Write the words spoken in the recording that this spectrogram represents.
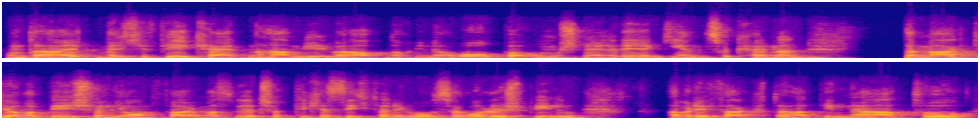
unterhalten, welche Fähigkeiten haben wir überhaupt noch in Europa, um schnell reagieren zu können. Da mag die Europäische Union vor allem aus wirtschaftlicher Sicht eine große Rolle spielen. Aber de facto hat die NATO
